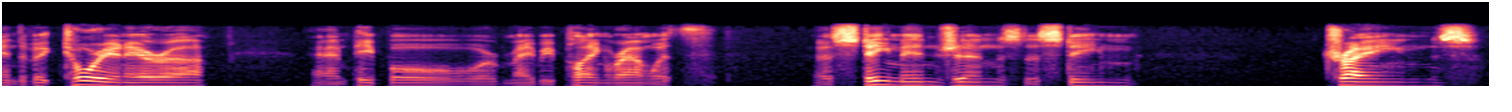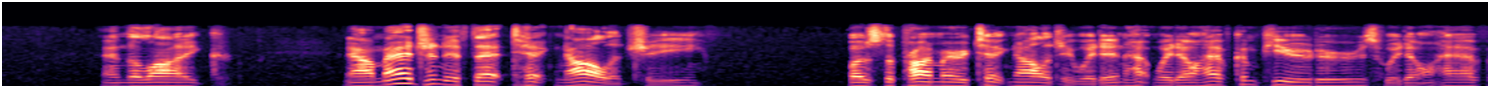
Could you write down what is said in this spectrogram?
in the Victorian era, and people were maybe playing around with uh, steam engines, the steam trains, and the like. Now imagine if that technology was the primary technology. We didn't ha- we don't have computers, we don't have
